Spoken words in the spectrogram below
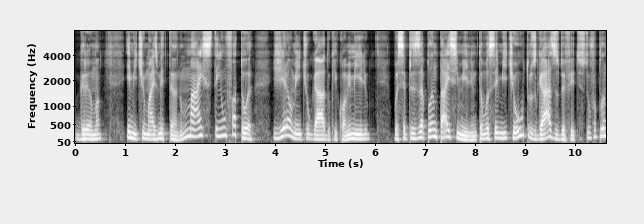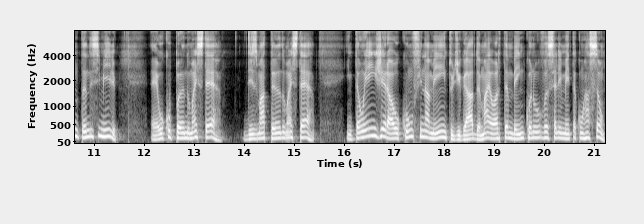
grama, emite mais metano. Mas tem um fator. Geralmente, o gado que come milho, você precisa plantar esse milho. Então, você emite outros gases do efeito estufa plantando esse milho, é, ocupando mais terra, desmatando mais terra. Então, em geral, o confinamento de gado é maior também quando você alimenta com ração.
